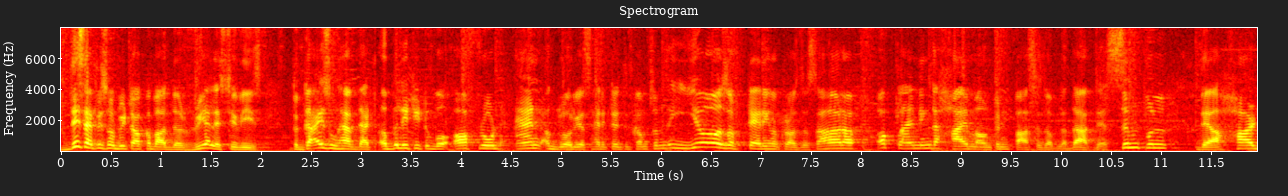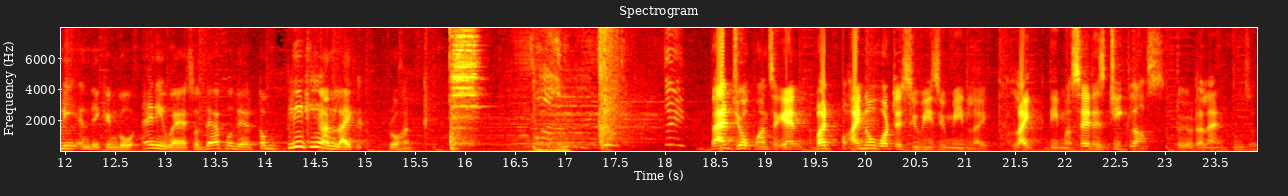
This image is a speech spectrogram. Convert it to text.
This episode we talk about the real SUVs, the guys who have that ability to go off-road and a glorious heritage that comes from the years of tearing across the Sahara or climbing the high mountain passes of Ladakh. They're simple, they are hardy and they can go anywhere, so therefore they're completely unlike Rohan. Bad joke once again, but I know what SUVs you mean like. Like the Mercedes G-Class, Toyota Land Cruiser,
